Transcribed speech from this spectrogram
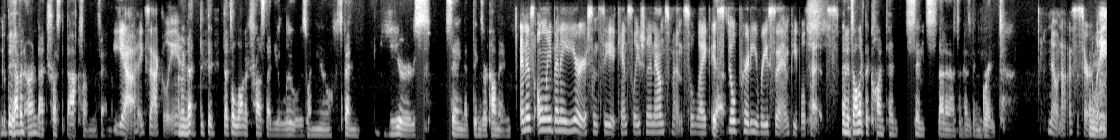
but they haven't earned that trust back from the fandom. Yeah, exactly. I mean that, that that's a lot of trust that you lose when you spend years saying that things are coming. And it's only been a year since the cancellation announcement, so like it's yeah. still pretty recent in people's heads. And it's not like the content since that announcement has been great. No, not necessarily. I mean,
